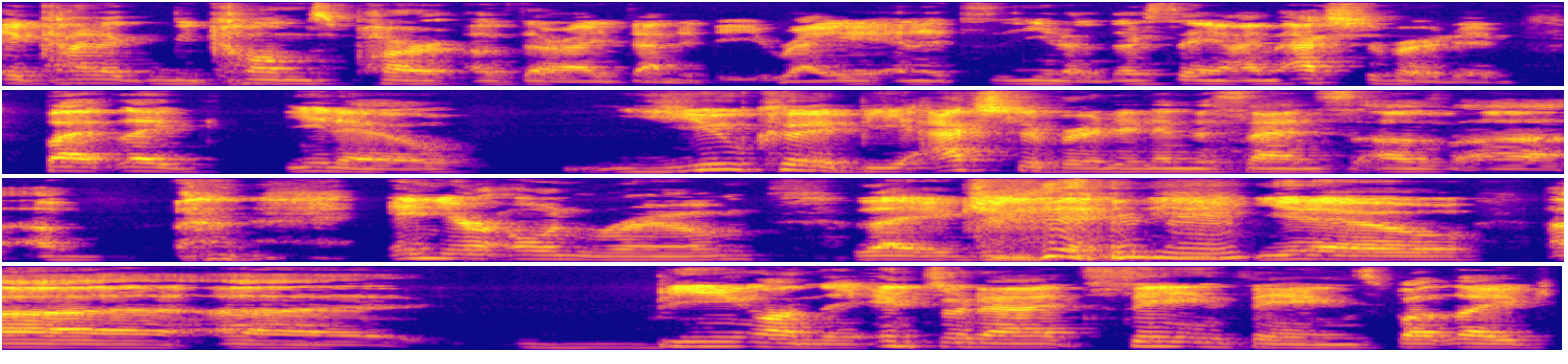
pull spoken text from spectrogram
it kind of becomes part of their identity right? And it's you know they're saying i'm extroverted. But like you know you could be extroverted in the sense of uh of in your own room like Mhm. you know uh uh being on the internet saying things but like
